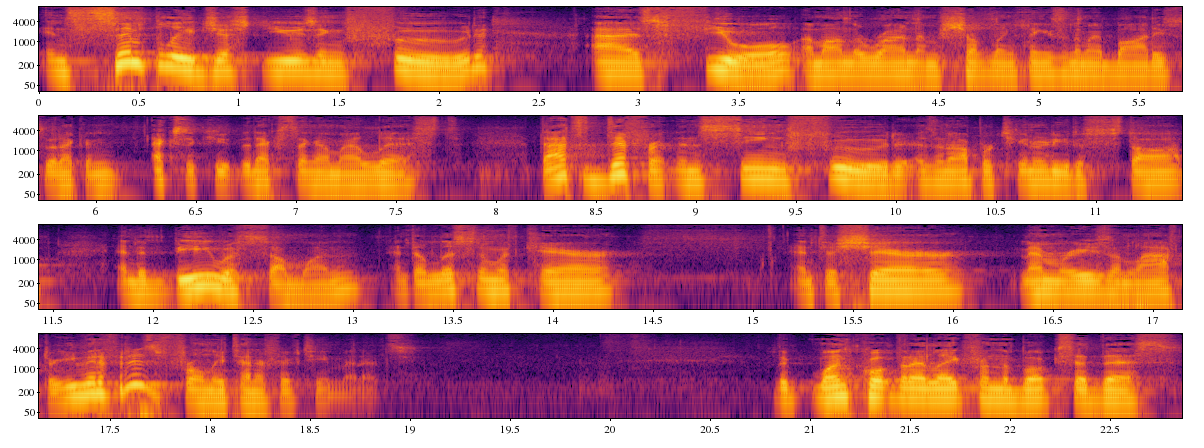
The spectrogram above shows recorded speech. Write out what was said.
In simply just using food as fuel, I'm on the run, I'm shoveling things into my body so that I can execute the next thing on my list. That's different than seeing food as an opportunity to stop and to be with someone and to listen with care and to share memories and laughter, even if it is for only 10 or 15 minutes. The one quote that I like from the book said this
